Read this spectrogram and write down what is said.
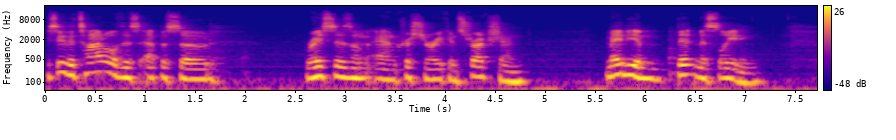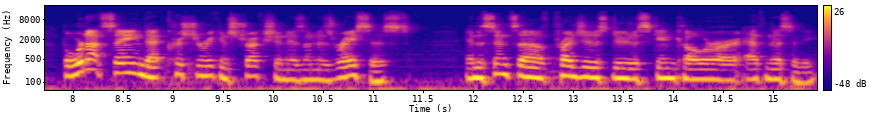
You see, the title of this episode racism and Christian Reconstruction may be a bit misleading. But we're not saying that Christian Reconstructionism is racist in the sense of prejudice due to skin color or ethnicity,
